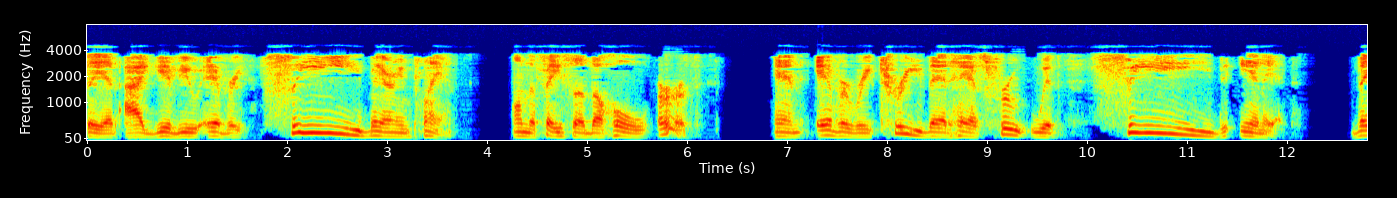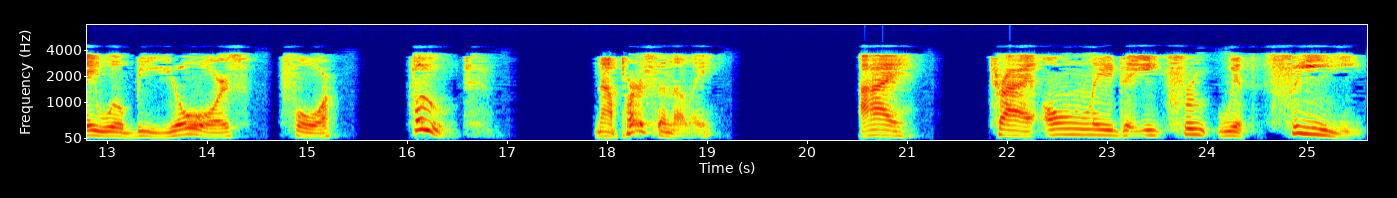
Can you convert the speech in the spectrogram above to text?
said, I give you every seed bearing plant on the face of the whole earth and every tree that has fruit with seed in it. They will be yours for food. Now personally, I try only to eat fruit with seed.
